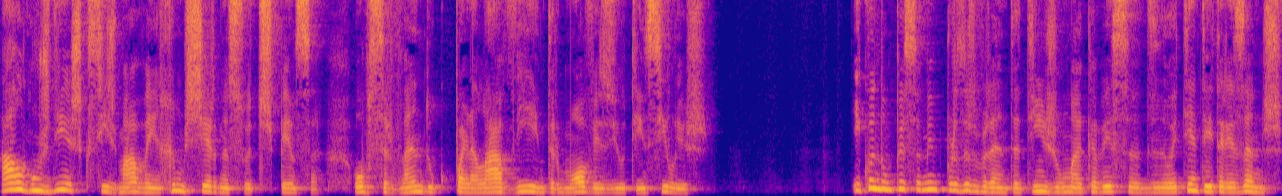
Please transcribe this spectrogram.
Há alguns dias que cismava em remexer na sua despensa, observando o que para lá havia entre móveis e utensílios. E quando um pensamento perseverante atinge uma cabeça de 83 anos,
